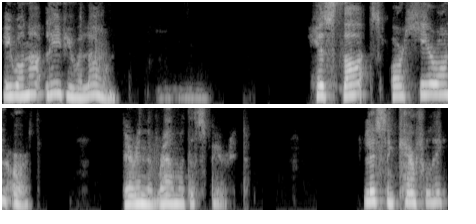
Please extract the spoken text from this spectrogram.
He will not leave you alone. His thoughts are here on earth, they're in the realm of the Spirit. Listen carefully,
